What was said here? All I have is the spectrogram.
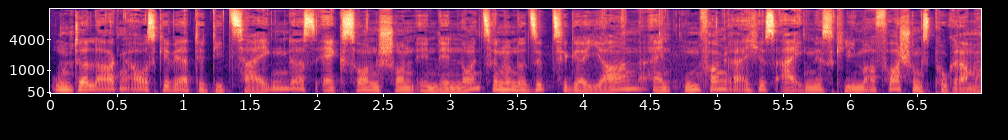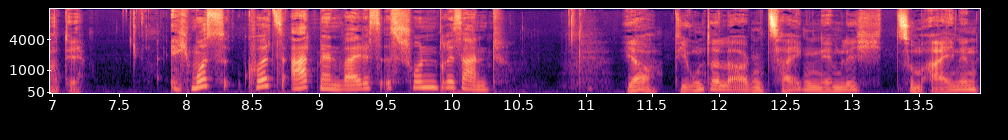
Unterlagen ausgewertet, die zeigen, dass Exxon schon in den 1970er Jahren ein umfangreiches eigenes Klimaforschungsprogramm hatte. Ich muss kurz atmen, weil das ist schon brisant. Ja, die Unterlagen zeigen nämlich zum einen,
